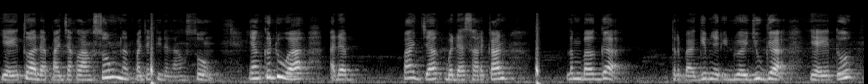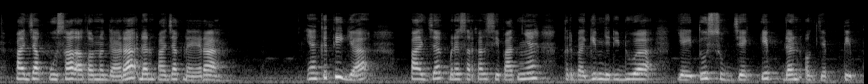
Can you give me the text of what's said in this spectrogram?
yaitu ada pajak langsung dan pajak tidak langsung. Yang kedua, ada pajak berdasarkan lembaga, terbagi menjadi dua juga, yaitu pajak pusat atau negara dan pajak daerah. Yang ketiga, pajak berdasarkan sifatnya terbagi menjadi dua, yaitu subjektif dan objektif.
